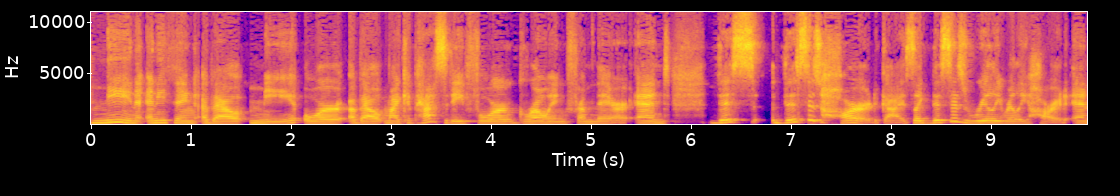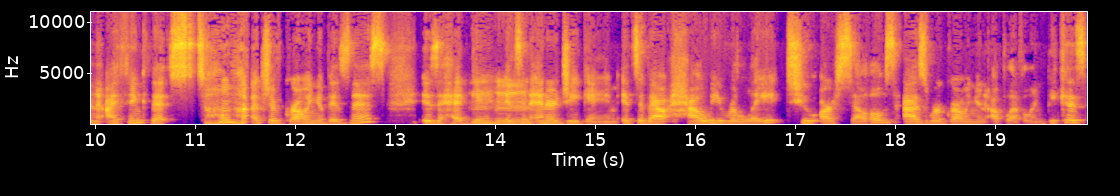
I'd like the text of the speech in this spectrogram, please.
mean anything about me or about my capacity for growing from there. And this this is hard guys. Like this is really really hard. And i think that so much of growing a business is a head game. Mm-hmm. it's an energy game. It's about how we relate to ourselves as we're growing and up leveling because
